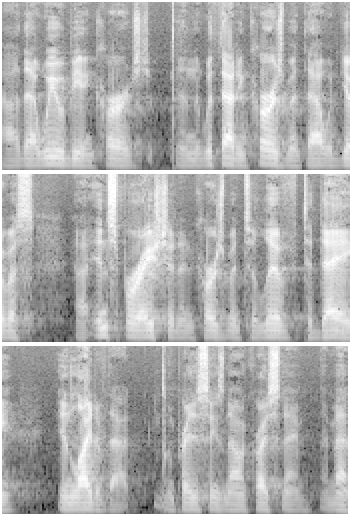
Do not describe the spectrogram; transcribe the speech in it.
uh, that we would be encouraged. And with that encouragement, that would give us uh, inspiration and encouragement to live today in light of that. And pray these things now in Christ's name. Amen.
